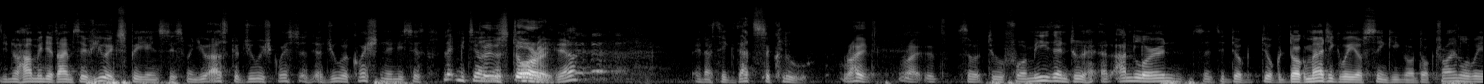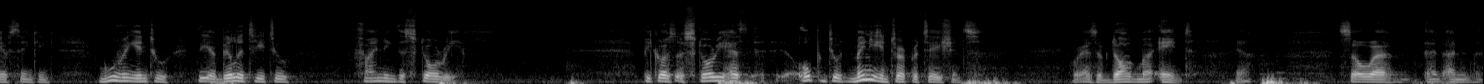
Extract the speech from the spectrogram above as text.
you know how many times have you experienced this when you ask a Jewish question, a Jew a question, and he says, "Let me tell you a story." story. Yeah, and I think that's the clue. Right, right. It's so to for me then to unlearn the dog, dogmatic way of thinking or doctrinal way of thinking, moving into the ability to finding the story. Because a story has open to many interpretations, whereas a dogma ain't. Yeah. So uh, and and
